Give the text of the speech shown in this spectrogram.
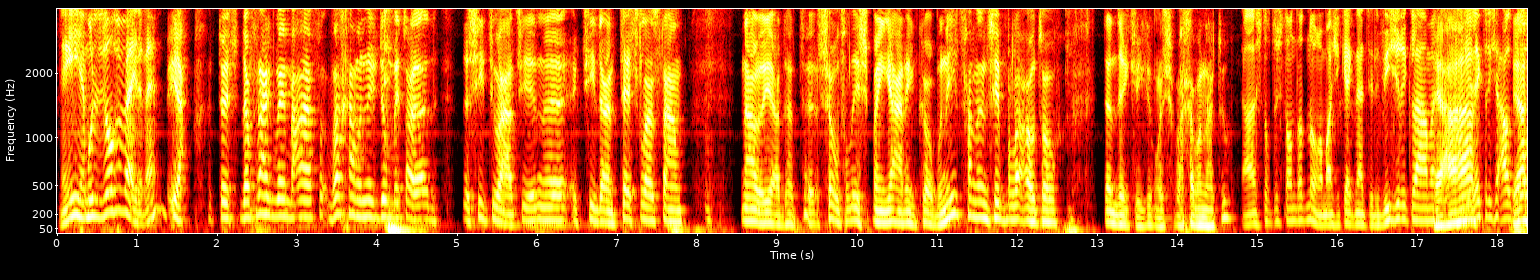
Nee, hij moet het wel verwijderen, hè? Ja, dus dan vraag ik mij maar af, wat gaan we nu doen met uh, de situatie? En uh, ik zie daar een Tesla staan. Nou ja, dat, uh, zoveel is mijn jaarinkomen niet van een simpele auto. Dan denk ik, jongens, waar gaan we naartoe? Ja, dat is toch de standaard norm. Als je kijkt naar televisiereclame, ja. elektrische auto, ja.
